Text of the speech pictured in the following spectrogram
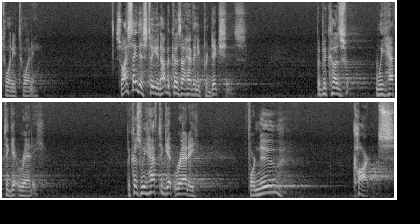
2020. So I say this to you not because I have any predictions, but because we have to get ready. Because we have to get ready for new carts,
